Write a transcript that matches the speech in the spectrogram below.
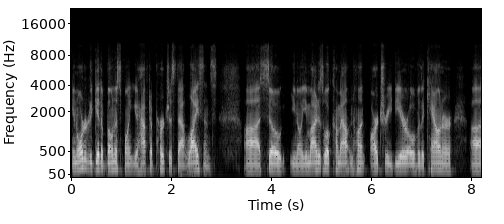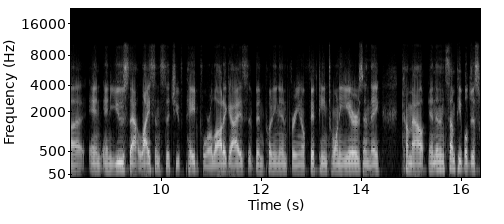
in order to get a bonus point, you have to purchase that license. Uh, so you know, you might as well come out and hunt archery deer over the counter. Uh, and and use that license that you've paid for. A lot of guys have been putting in for you know 15, 20 years, and they come out, and then some people just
